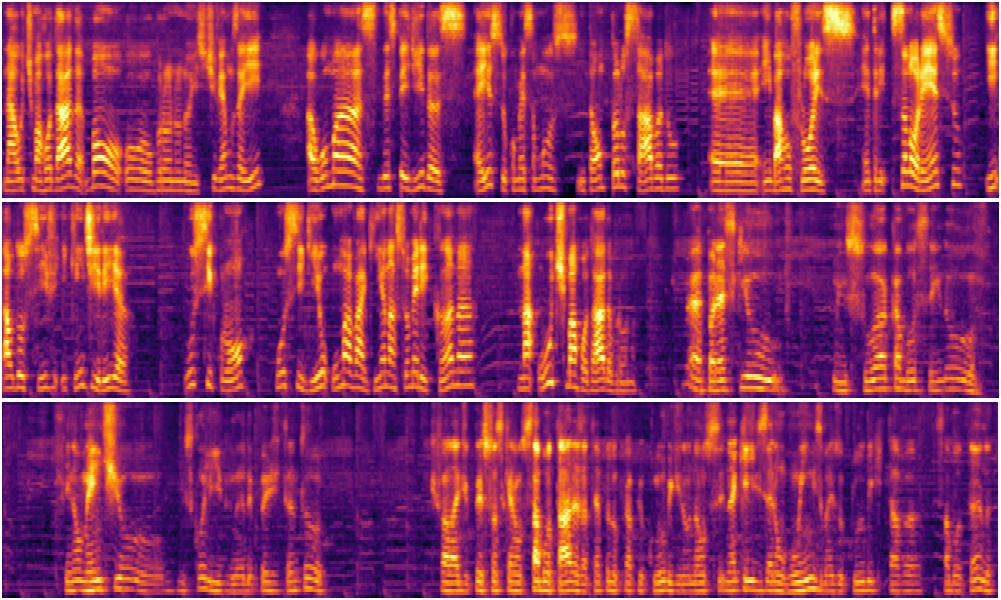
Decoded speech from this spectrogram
na última rodada. Bom, o Bruno Nunes, tivemos aí algumas despedidas. É isso? Começamos então pelo sábado é, em Barro Flores, entre São Lourenço e Aldocive, e quem diria, o Ciclone conseguiu uma vaguinha na Sul-Americana na última rodada, Bruno. É, parece que o, o Insua acabou sendo finalmente o escolhido, né? Depois de tanto de falar de pessoas que eram sabotadas até pelo próprio clube, de não, não, não é que eles eram ruins, mas o clube que estava sabotando.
